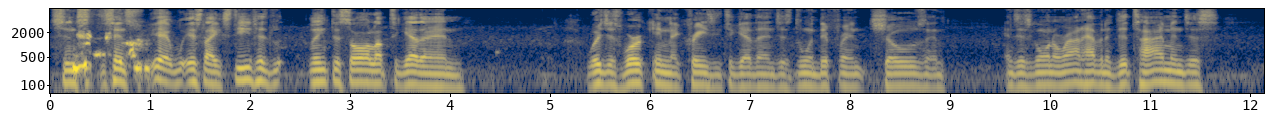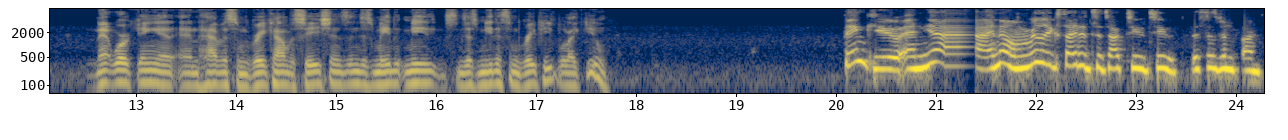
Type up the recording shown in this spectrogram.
since since yeah, it's like Steve has linked this all up together and we're just working like crazy together and just doing different shows and and just going around having a good time and just networking and, and having some great conversations and just meeting me just meeting some great people like you. Thank you. And yeah, I know I'm really excited to talk to you too. This has been fun.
